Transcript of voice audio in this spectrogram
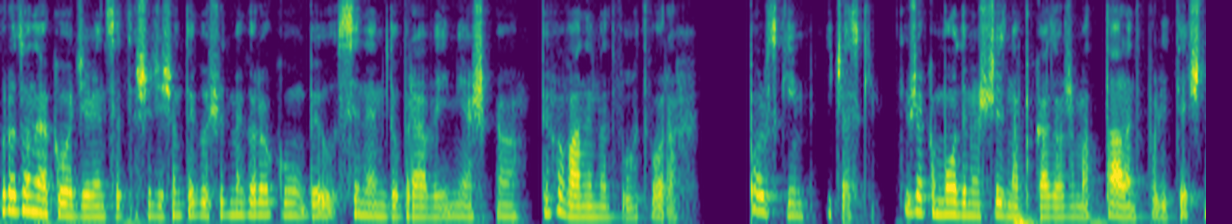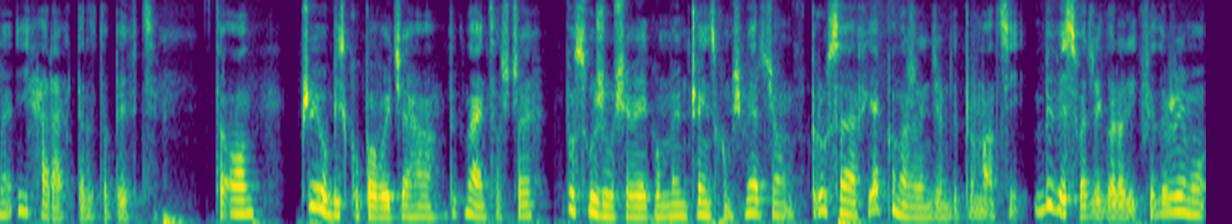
Urodzony około 967 roku, był synem Dobrawy i Mieszka, wychowanym na dwóch dworach polskim i czeskim. Już jako młody mężczyzna pokazał, że ma talent polityczny i charakter zdobywcy. To on przyjął biskupa Wojciecha, wygnańca z Czech, posłużył się jego męczeńską śmiercią w Prusach jako narzędziem dyplomacji, by wysłać jego relikwie do Rzymu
